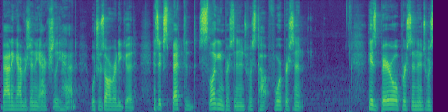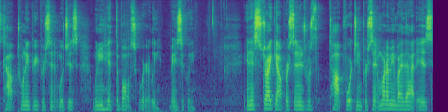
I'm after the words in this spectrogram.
batting average than he actually had, which was already good. His expected slugging percentage was top 4%. His barrel percentage was top 23%, which is when you hit the ball squarely, basically. And his strikeout percentage was top 14%. And what I mean by that is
